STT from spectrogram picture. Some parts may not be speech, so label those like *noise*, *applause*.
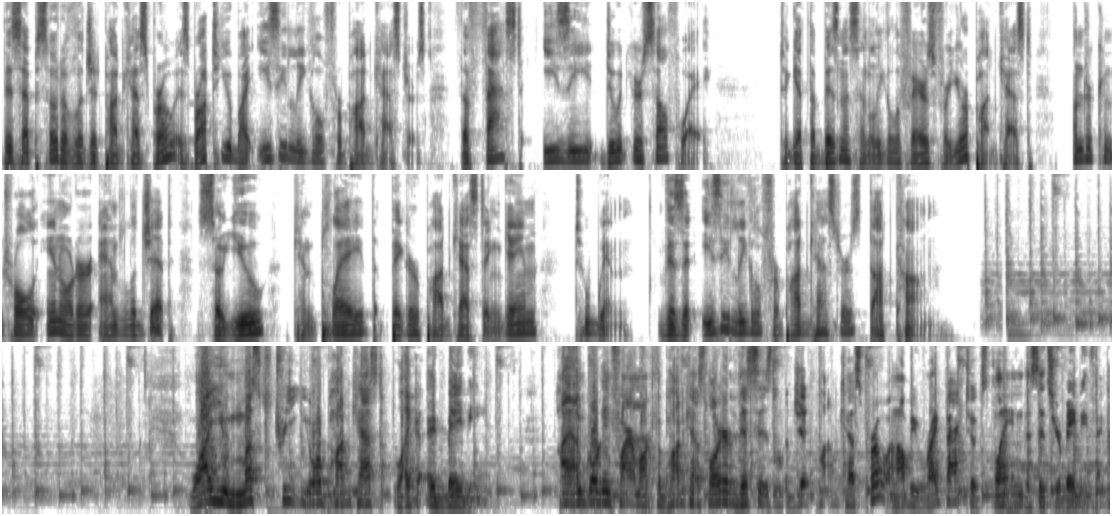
This episode of Legit Podcast Pro is brought to you by Easy Legal for Podcasters, the fast, easy, do it yourself way to get the business and legal affairs for your podcast under control, in order, and legit so you can play the bigger podcasting game to win. Visit easylegalforpodcasters.com. Why you must treat your podcast like a baby. Hi, I'm Gordon Firemark, the podcast lawyer. This is Legit Podcast Pro, and I'll be right back to explain this It's Your Baby thing.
